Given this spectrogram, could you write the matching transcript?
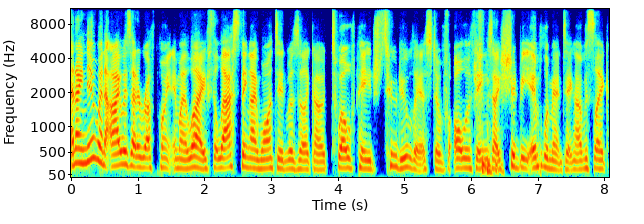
And I knew when I was at a rough point in my life, the last thing I wanted was like a 12 page to do list of all the things I should be implementing. I was like,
